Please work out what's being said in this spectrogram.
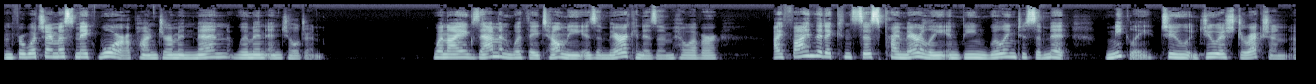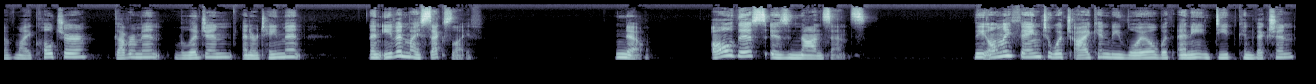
and for which I must make war upon German men, women, and children. When I examine what they tell me is Americanism, however, I find that it consists primarily in being willing to submit meekly to Jewish direction of my culture, government, religion, entertainment, and even my sex life. No, all this is nonsense. The only thing to which I can be loyal with any deep conviction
